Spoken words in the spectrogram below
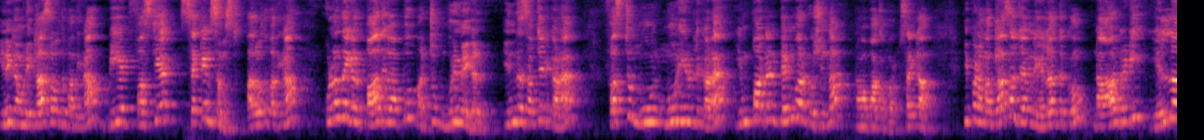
இன்னைக்கு நம்முடைய கிளாஸ்ல வந்து பாத்தீங்கன்னா B Ed first year second semester அதுல வந்து பாத்தீங்கன்னா குழந்தைகள் பாதுகாப்பு மற்றும் உரிமைகள். இந்த சப்ஜெக்ட்டுக்கான ஃபர்ஸ்ட் மூணு மூணு யூனிட்டுக்கான இம்பார்ட்டன்ட் டென் மார்க் கொஸ்டின் தான் நம்ம பார்க்க போறோம். சரிங்களா? இப்போ நம்ம கிளாஸ் ஆஃப் ஜாயின் எல்லாத்துக்கும் நான் ஆல்ரெடி எல்லா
